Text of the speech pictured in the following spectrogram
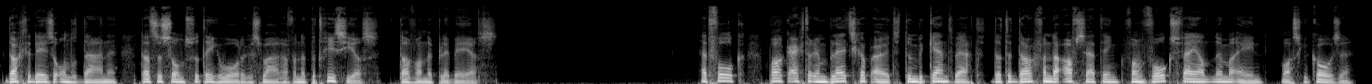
Dachten deze onderdanen dat ze soms vertegenwoordigers waren van de patriciërs dan van de plebeiers. Het volk brak echter in blijdschap uit toen bekend werd dat de dag van de afzetting van volksvijand nummer 1 was gekozen.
